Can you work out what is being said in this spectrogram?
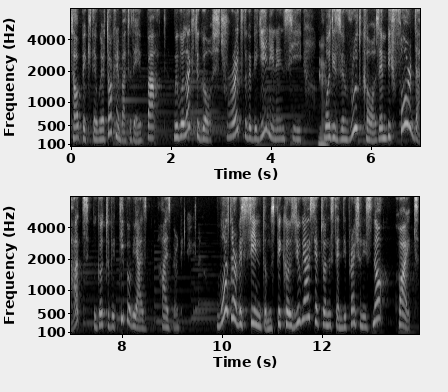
topic that we're talking about today. But we would like to go straight to the beginning and see yes. what is the root cause. And before that, we go to the tip of the ice, iceberg. What are the symptoms? Because you guys have to understand depression is not quite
